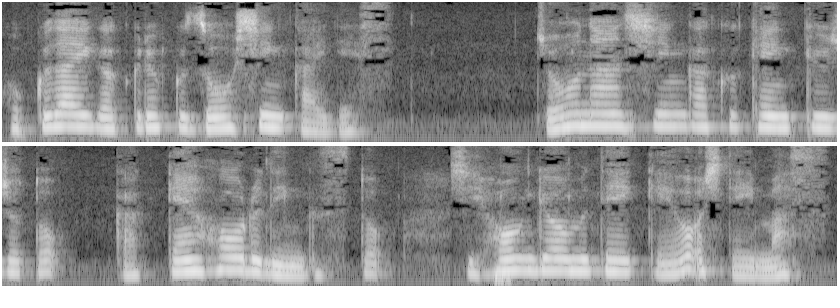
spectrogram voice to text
北大学力増進会です。城南進学研究所と学研ホールディングスと資本業務提携をしています。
